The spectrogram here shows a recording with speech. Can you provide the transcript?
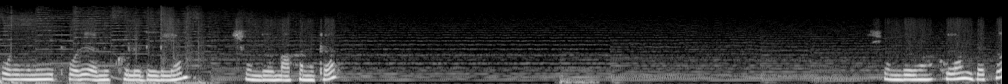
পনেরো মিনিট পরে আমি খুলে দেখলাম সুন্দর মাখানোটা। সুন্দর মাখলাম, দেখো।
